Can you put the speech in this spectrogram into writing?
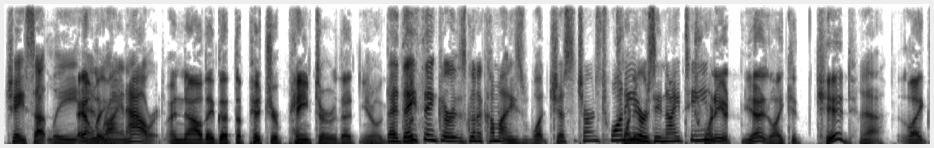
Chase Utley, and Ryan Howard? and now they've got the pitcher Painter that you know That they what- think are, is going to come on. He's what just turned twenty, or is he nineteen? 20 yeah, like a kid. Yeah. Like,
